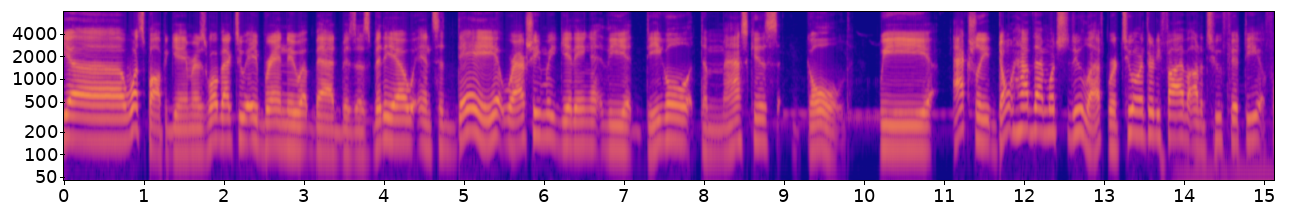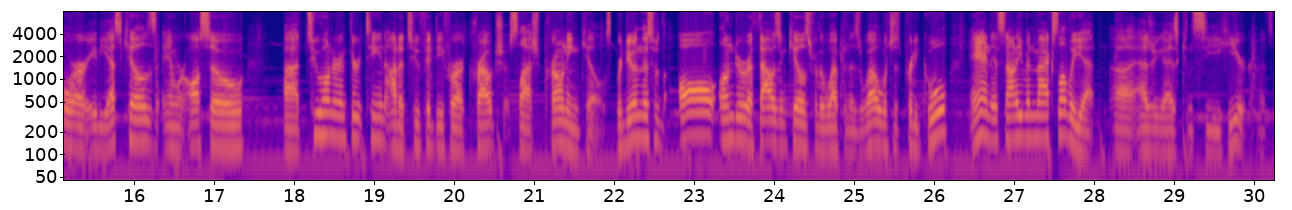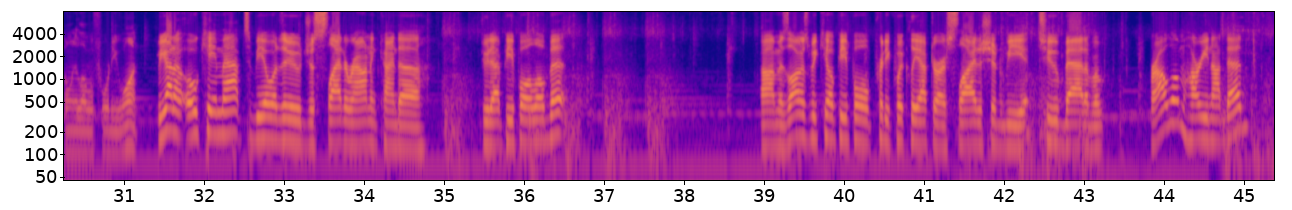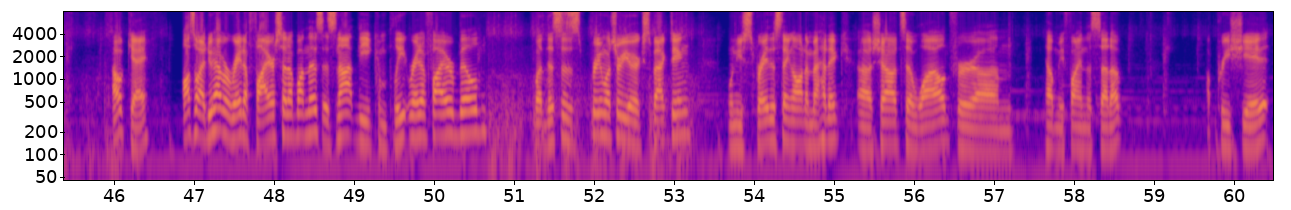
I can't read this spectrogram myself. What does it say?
Yeah, what's poppy gamers? Welcome back to a brand new bad business video, and today we're actually be getting the Deagle Damascus Gold. We actually don't have that much to do left. We're 235 out of 250 for our ADS kills, and we're also uh, 213 out of 250 for our crouch slash proning kills. We're doing this with all under a thousand kills for the weapon as well, which is pretty cool. And it's not even max level yet, uh, as you guys can see here. It's only level 41. We got an okay map to be able to just slide around and kind of shoot at people a little bit. Um, as long as we kill people pretty quickly after our slide, it shouldn't be too bad of a problem. How are you not dead? Okay. Also, I do have a rate of fire set up on this. It's not the complete rate of fire build, but this is pretty much what you're expecting when you spray this thing automatic. Uh, shout out to Wild for um, helping me find the setup. Appreciate it.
